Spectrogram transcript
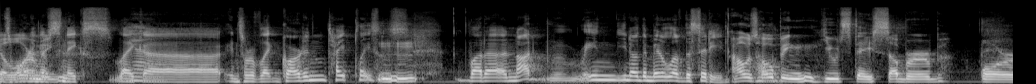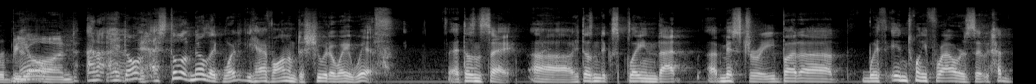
signs warning of alarming. snakes, like Yeah. uh, in sort of like garden type places, Mm-hmm. but uh, not in you know the middle of the city. I was hoping you would stay suburb or beyond. No. And I, I don't. I still don't know. Like, what did he have on him to shoo it away with? It doesn't say. Uh, it doesn't explain that uh, mystery. But uh, within 24 hours, it had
